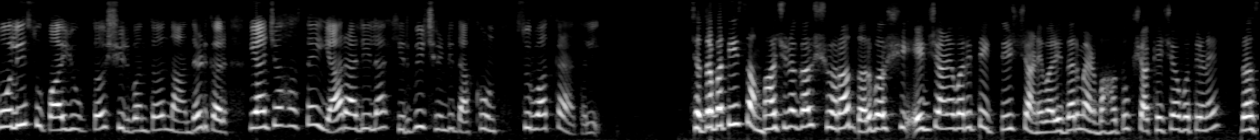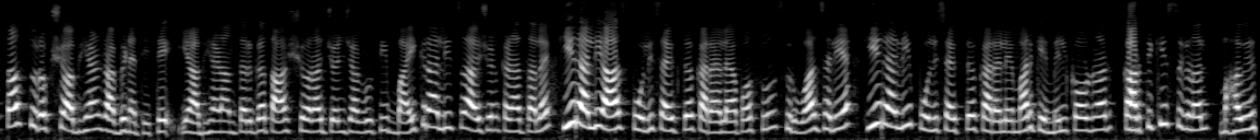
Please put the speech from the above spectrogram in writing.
पोलीस उपायुक्त शिलवंत नांदेडकर यांच्या हस्ते या रॅलीला हिरवी झेंडी दाखवून सुरुवात करण्यात आली. छत्रपती संभाजीनगर शहरात दरवर्षी एक जानेवारी ते एकतीस जानेवारी दरम्यान वाहतूक शाखेच्या वतीने रस्ता सुरक्षा अभियान राबविण्यात येते. या अभियानांतर्गत आज शहरात जनजागृती बाईक रॅलीचं आयोजन करण्यात आलंय. ही रॅली आज पोलीस आयुक्त कार्यालयापासून सुरुवात झाली आहे. ही रॅली पोलीस आयुक्त कार्यालय मार्गे mill corner Kartiki signal Mahavir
